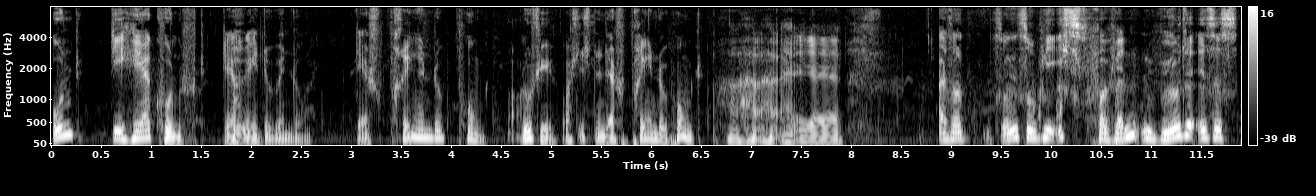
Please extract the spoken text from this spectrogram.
und die Herkunft der Redewendung. Der springende Punkt. Lucy, was ist denn der springende Punkt? Also so, so wie ich es verwenden würde, ist es,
